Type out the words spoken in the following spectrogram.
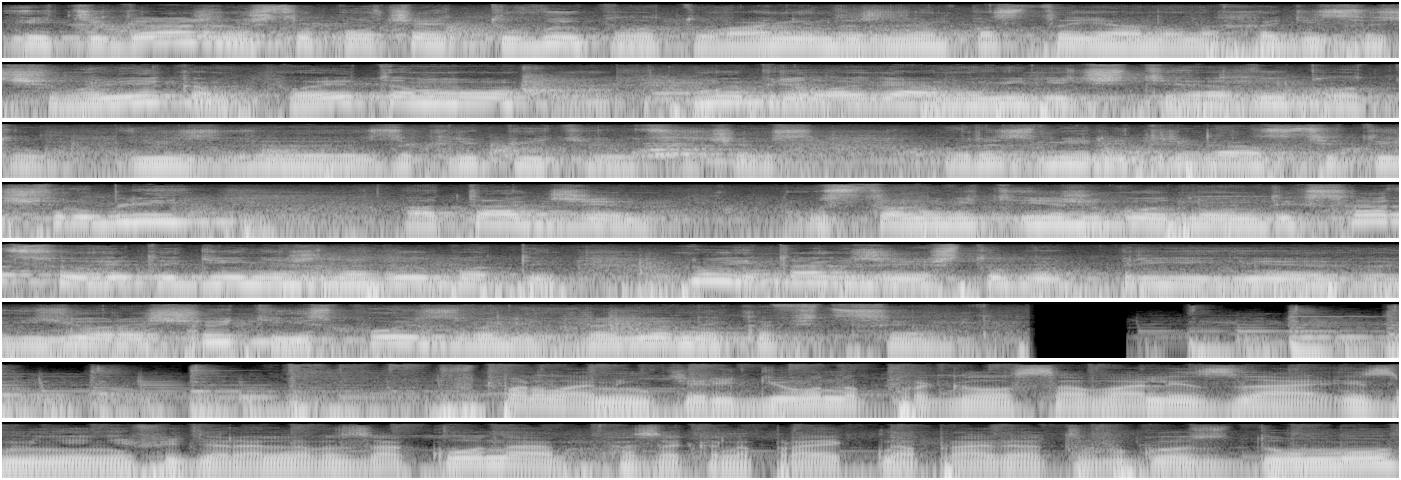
Эти граждане, что получают ту выплату, они должны постоянно находиться с человеком, поэтому мы предлагаем увеличить э, выплату и э, закрепить ее сейчас в размере 13 тысяч рублей, а также установить ежегодную индексацию этой денежной выплаты, ну и также, чтобы при э, ее расчете использовали районный коэффициент. В парламенте региона проголосовали за изменение федерального закона. Законопроект направят в Госдуму.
